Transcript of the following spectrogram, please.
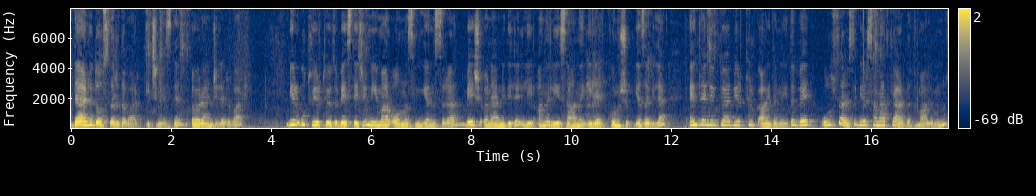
değerli dostları da var içimizde, öğrencileri var. Bir ut virtüözü besteci, mimar olmasının yanı sıra beş önemli dili ana lisanı ile konuşup yazabilen entelektüel bir Türk aydınıydı ve uluslararası bir sanatkardı malumunuz.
